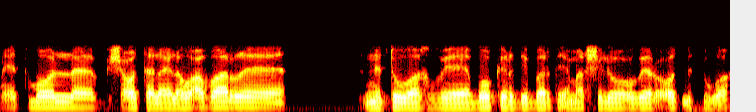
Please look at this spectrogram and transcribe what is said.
מאתמול אה, בשעות הלילה. הוא עבר אה, ניתוח, ובבוקר דיברתי עם אח שלו, עובר עוד ניתוח.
